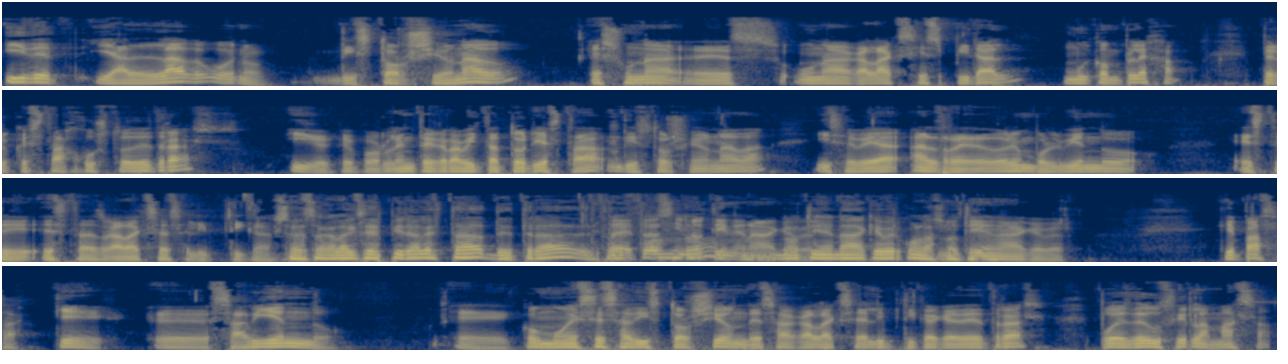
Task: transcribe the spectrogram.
Y, de- y al lado, bueno, distorsionado, es una, es una galaxia espiral muy compleja, pero que está justo detrás y que por lente gravitatoria está distorsionada y se ve alrededor envolviendo este, estas galaxias elípticas. O sea, esa galaxia espiral está detrás, Está detrás y no tiene nada que no ver. tiene nada que ver con las no otras. tiene nada que ver. ¿Qué pasa? Que eh, sabiendo eh, cómo es esa distorsión de esa galaxia elíptica que hay detrás, puedes deducir la masa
